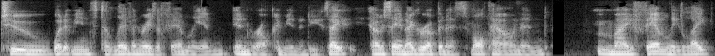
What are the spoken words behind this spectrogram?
to what it means to live and raise a family in, in rural communities. I, I was saying I grew up in a small town and my family liked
